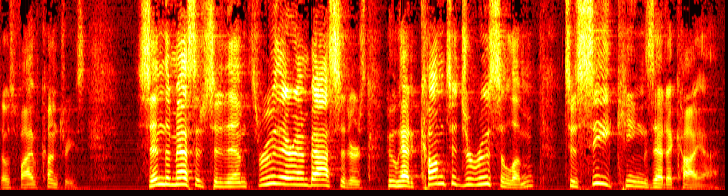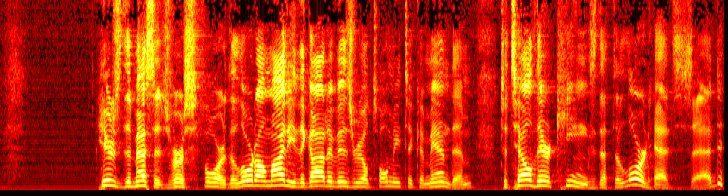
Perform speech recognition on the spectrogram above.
those five countries. Send the message to them through their ambassadors who had come to Jerusalem to see King Zedekiah Here's the message, verse 4 The Lord Almighty, the God of Israel, told me to command them to tell their kings that the Lord had said.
